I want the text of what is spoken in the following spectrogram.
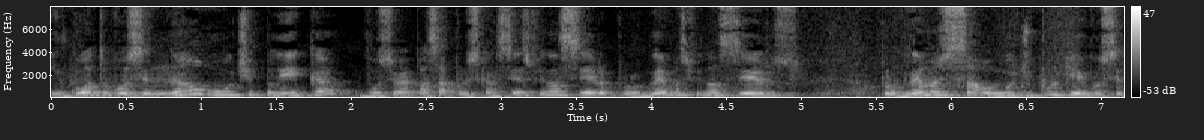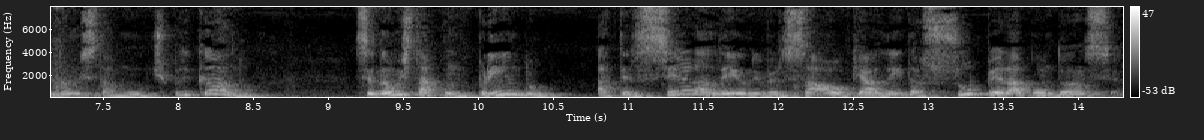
Enquanto você não multiplica, você vai passar por escassez financeira, problemas financeiros, problemas de saúde, porque você não está multiplicando. Você não está cumprindo a terceira lei universal, que é a lei da superabundância.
